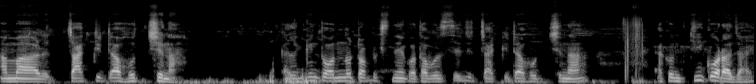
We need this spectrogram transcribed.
আমার চাকরিটা হচ্ছে না। কালকে কিন্তু অন্য টপিকস নিয়ে কথা বলছি যে চাকরিটা হচ্ছে না। এখন কি করা যায়?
